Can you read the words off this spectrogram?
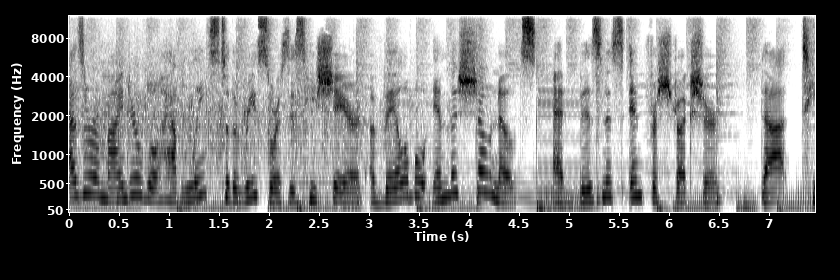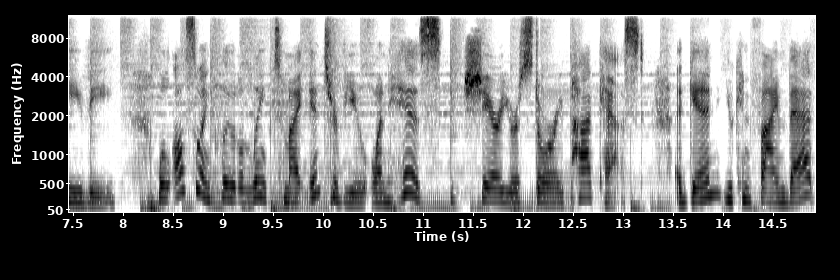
As a reminder, we'll have links to the resources he shared available in the show notes at businessinfrastructure.tv. We'll also include a link to my interview on his Share Your Story podcast. Again, you can find that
